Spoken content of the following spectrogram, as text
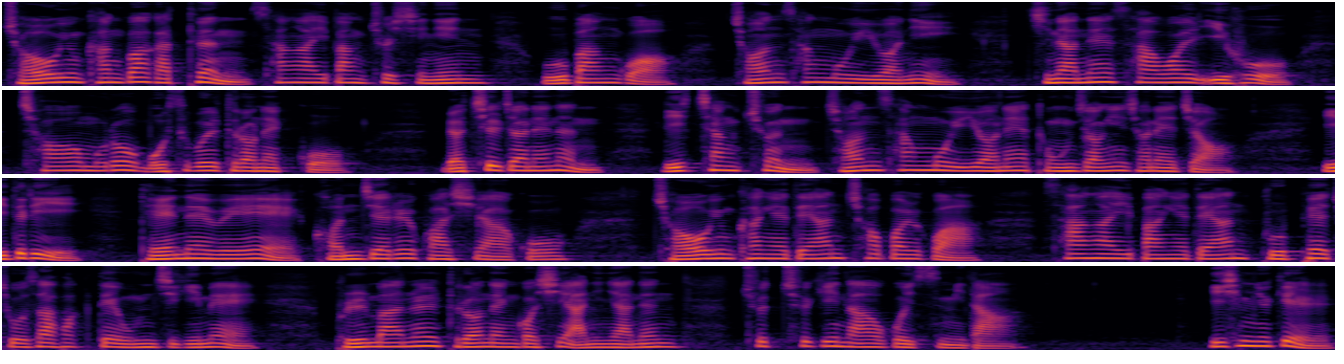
저우융캉과 같은 상하이방 출신인 우방궈 전 상무위원이 지난해 4월 이후 처음으로 모습을 드러냈고 며칠 전에는 리창춘 전 상무위원의 동정이 전해져 이들이 대내외에 건재를 과시하고 저우융캉에 대한 처벌과 상하이방에 대한 부패 조사 확대 움직임에 불만을 드러낸 것이 아니냐는 추측이 나오고 있습니다. 26일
